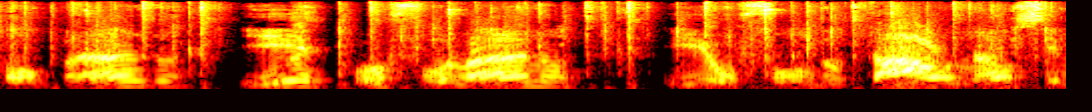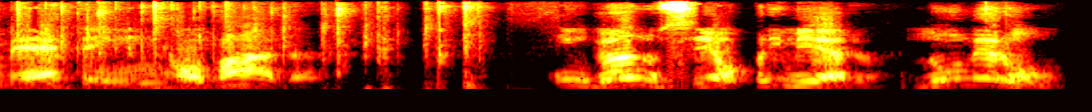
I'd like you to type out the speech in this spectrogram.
comprando e o fulano e o fundo tal não se metem em roubada. Engano seu, primeiro, número um,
